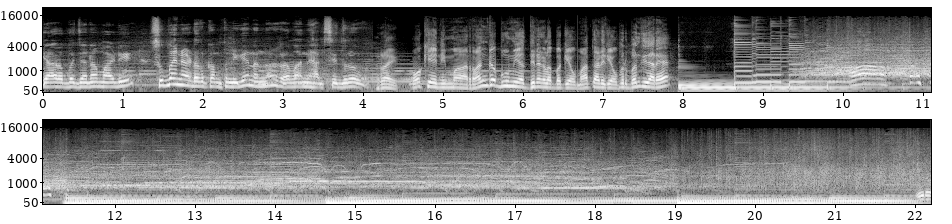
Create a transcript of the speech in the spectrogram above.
ಯಾರೊಬ್ಬ ಜನ ಮಾಡಿ ಸುಬ್ಬಯ್ಯನಾಡೋರ್ ಕಂಪನಿಗೆ ನನ್ನ ರವಾನೆ ಹಾಕ್ಸಿದ್ರು. ರೈಟ್ ಓಕೆ ನಿಮ್ಮ ರಂಗಭೂಮಿಯ ದಿನಗಳ ಬಗ್ಗೆ ಮಾತಾಡಿಗೆ ಒಬ್ರು ಬಂದಿದ್ದಾರೆ. ಇವರು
